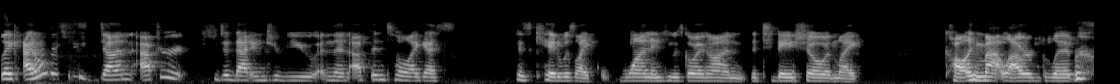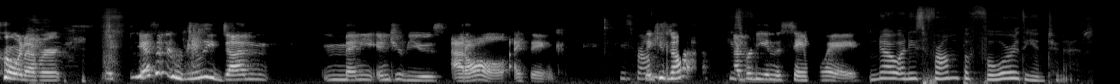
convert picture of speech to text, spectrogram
like I don't think he's done after he did that interview and then up until I guess his kid was like one and he was going on the Today Show and like calling Matt Lauer glib or whatever. like, he hasn't really done many interviews at all. I think He's from. like he's not celebrity in the same way. No, and he's from before the internet.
